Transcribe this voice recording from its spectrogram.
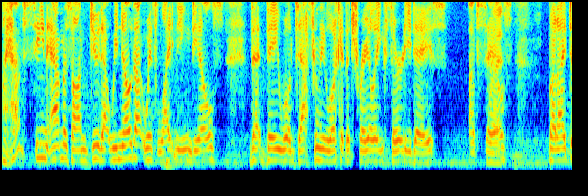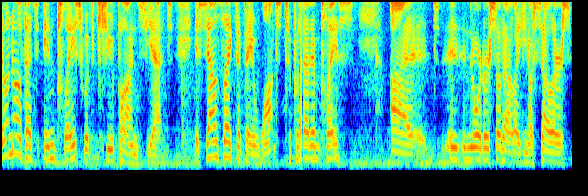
I have seen Amazon do that. We know that with lightning deals that they will definitely look at the trailing 30 days of sales. Right. But I don't know if that's in place with coupons yet. It sounds like that they want to put that in place uh, in order so that like you know sellers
